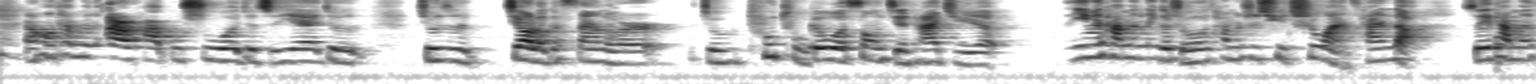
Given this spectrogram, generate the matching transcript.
然后他们二话不说，就直接就就是叫了个三轮儿，就突突给我送警察局。因为他们那个时候他们是去吃晚餐的，所以他们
